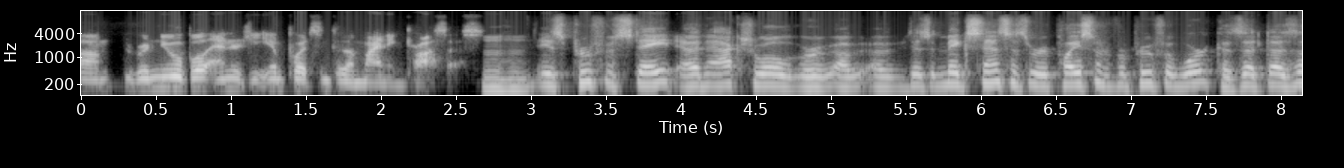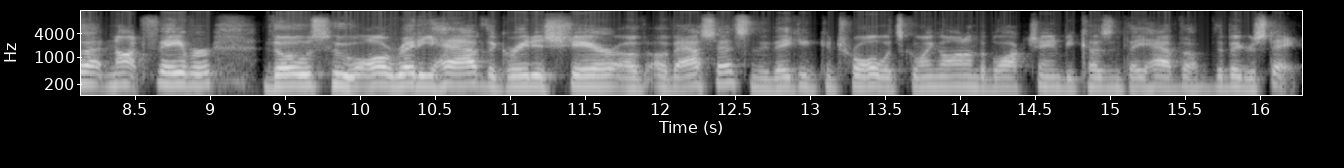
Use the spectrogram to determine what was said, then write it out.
um, renewable energy inputs into the mining process. Mm-hmm. Is proof of stake an actual? Uh, uh, does it make sense as a replacement for proof of work? Because that does that not favor those who already have the greatest share of, of assets and they can control what's going on on the blockchain because they have the, the bigger stake?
